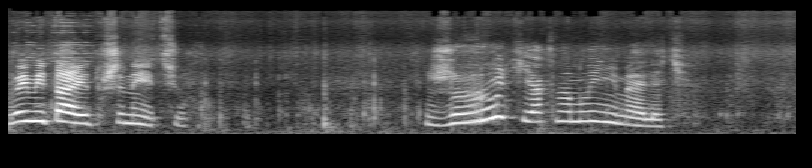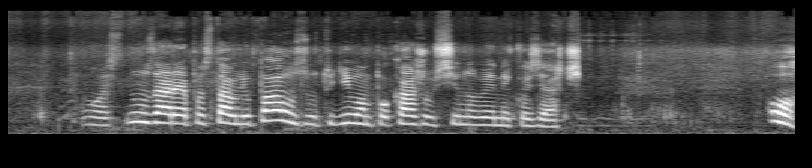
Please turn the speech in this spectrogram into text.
вимітають пшеницю. Жруть, як на млині мелять. Ось, ну зараз я поставлю паузу, тоді вам покажу всі новини козячі. О,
